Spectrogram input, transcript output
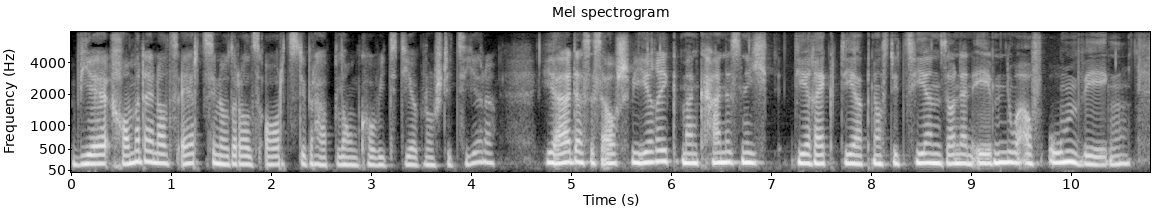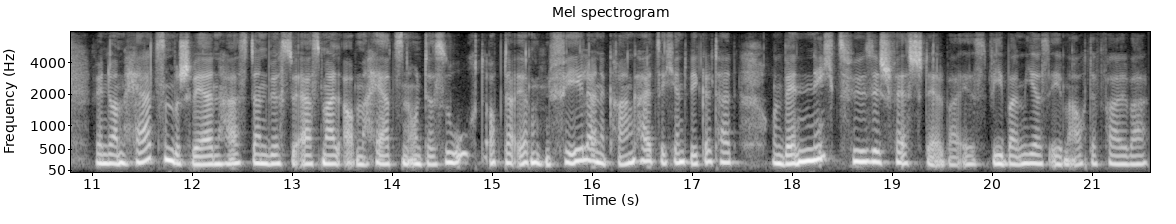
Wie kann man denn als Ärztin oder als Arzt überhaupt Long-Covid diagnostizieren? Ja, das ist auch schwierig. Man kann es nicht direkt diagnostizieren, sondern eben nur auf Umwegen. Wenn du am Herzen Beschwerden hast, dann wirst du erstmal am Herzen untersucht, ob da irgendein Fehler, eine Krankheit sich entwickelt hat. Und wenn nichts physisch feststellbar ist, wie bei mir es eben auch der Fall war,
